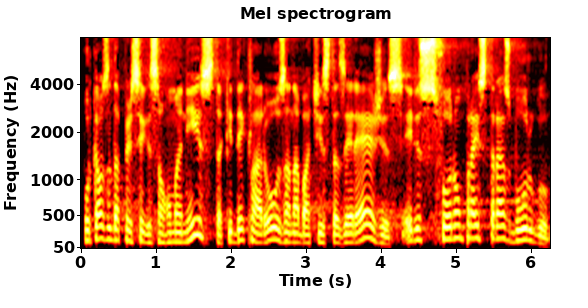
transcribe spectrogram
Por causa da perseguição romanista, que declarou os anabatistas hereges, eles foram para Estrasburgo,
